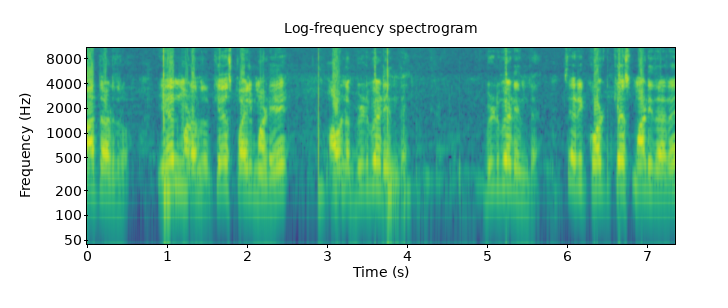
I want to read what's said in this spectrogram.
ಮಾತಾಡಿದ್ರು. ಏನು ಮಾಡಿದ್ರು? ಕೇಸ್ ಫೈಲ್ ಮಾಡಿ ಅವನ್ನ ಬಿಡಬೇಡಿ ಹಿಂದೆ. ಬಿಡಬೇಡಿ ಹಿಂದೆ. ಸರಿ, ಕೋರ್ಟ್ ಕೇಸ್ ಮಾಡಿದ್ದಾರೆ.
